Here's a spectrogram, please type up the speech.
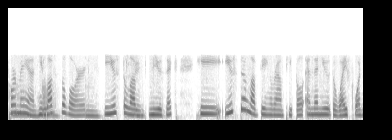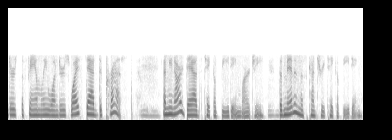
poor Oh, man, he oh. loves the Lord. Mm. He used to love music. He used to love being around people, and then you, the wife wonders, the family wonders, why is Dad depressed? I mean, our dads take a beating, Margie. The men in this country take a beating,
